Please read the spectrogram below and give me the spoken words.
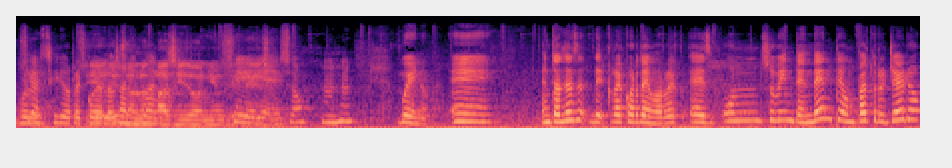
claro. sí, yo recuerdo los son animales. los más idóneos sí, eso. eso. Bueno, eh, entonces, recordemos, es un subintendente, un patrullero,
